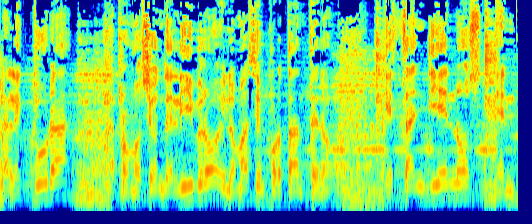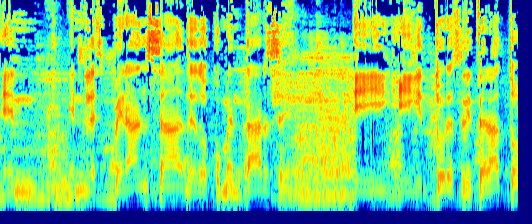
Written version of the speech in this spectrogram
la lectura, la promoción del libro y lo más importante, ¿no? Que están llenos en, en, en la esperanza de documentarse. Y, tú eres literato,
